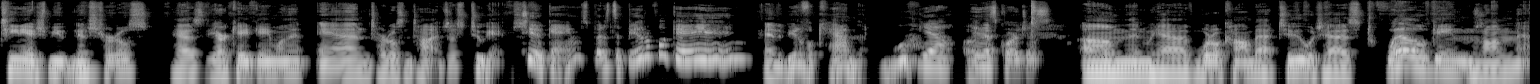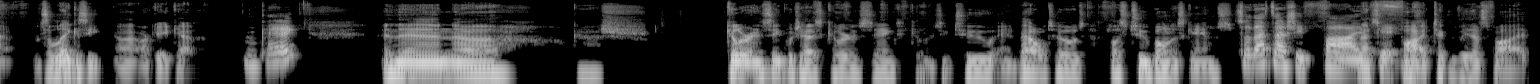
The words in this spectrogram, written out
Teenage Mutant Ninja Turtles has the arcade game on it and Turtles in Time. So that's two games. Two games, but it's a beautiful game. And a beautiful cabinet. Woo. Yeah, Oh, it that- is gorgeous. Um, then we have Mortal Kombat 2, which has 12 games on that. It's a legacy uh, arcade cabinet. Okay. And then, uh, gosh, Killer Instinct, which has Killer Instinct, Killer Instinct 2, and Battletoads, plus two bonus games. So that's actually five that's games. five. Technically, that's five.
